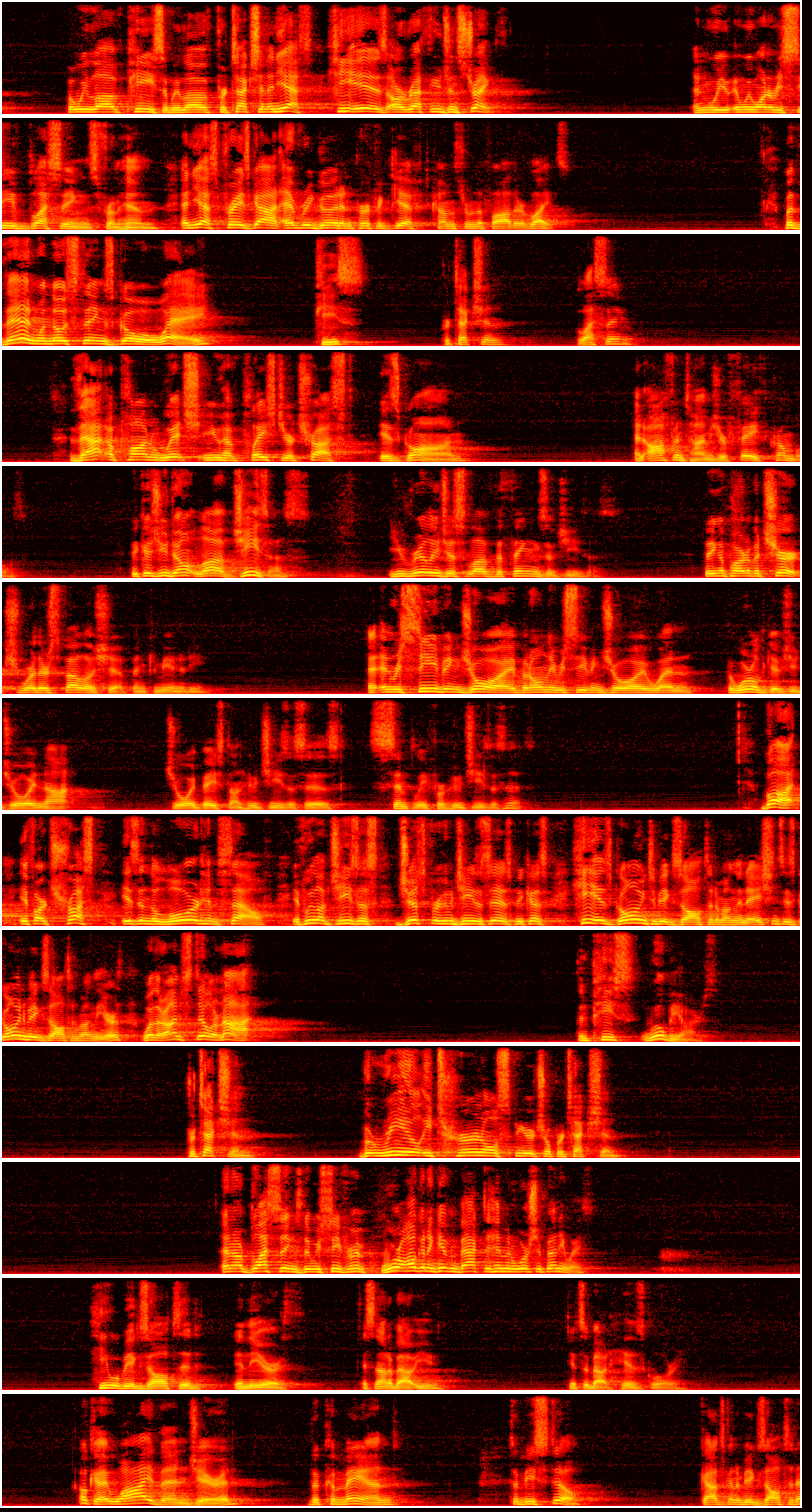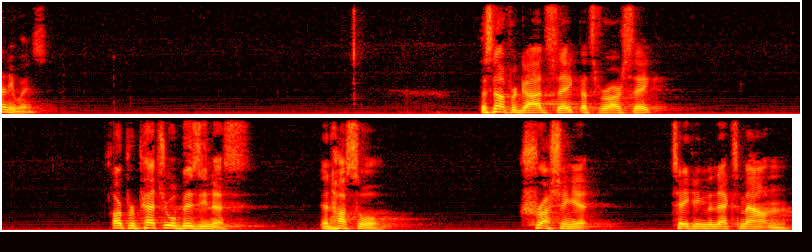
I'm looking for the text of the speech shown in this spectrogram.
But we love peace and we love protection. And yes, he is our refuge and strength. And we, and we want to receive blessings from him. And yes, praise God, every good and perfect gift comes from the Father of lights. But then when those things go away, peace, protection, blessing, that upon which you have placed your trust is gone, and oftentimes your faith crumbles. Because you don't love Jesus, you really just love the things of Jesus. Being a part of a church where there's fellowship and community and receiving joy, but only receiving joy when the world gives you joy, not joy based on who Jesus is, simply for who Jesus is. But if our trust is in the Lord Himself, if we love Jesus just for who Jesus is, because He is going to be exalted among the nations, He's going to be exalted among the earth, whether I'm still or not, then peace will be ours protection, but real eternal spiritual protection. And our blessings that we see from Him, we're all going to give them back to Him in worship, anyways. He will be exalted in the earth. It's not about you, it's about His glory. Okay, why then, Jared, the command to be still? God's going to be exalted anyways. That's not for God's sake, that's for our sake. Our perpetual busyness and hustle, crushing it, taking the next mountain,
